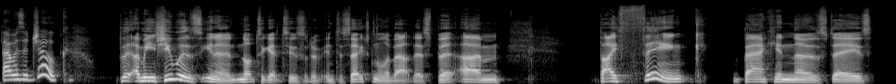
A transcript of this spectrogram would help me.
That was a joke. But I mean, she was, you know, not to get too sort of intersectional about this, but um, but I think back in those days,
